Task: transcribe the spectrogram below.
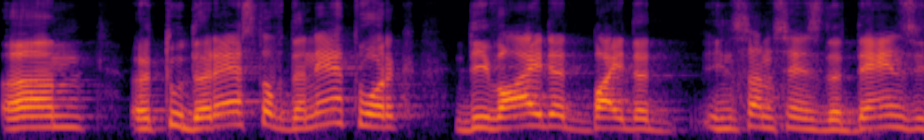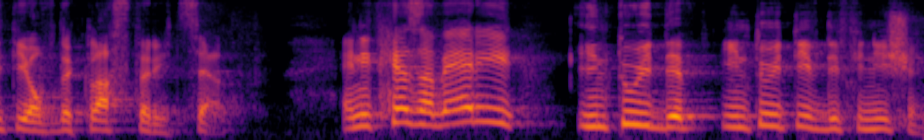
um, uh, to the rest of the network divided by the, in some sense, the density of the cluster itself. And it has a very intuitive, intuitive definition.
